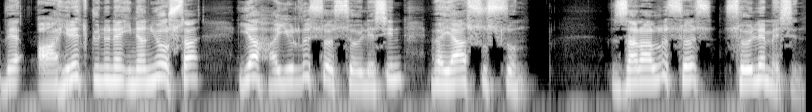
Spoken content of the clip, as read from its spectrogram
ve ahiret gününe inanıyorsa ya hayırlı söz söylesin veya sussun. Zararlı söz söylemesin.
